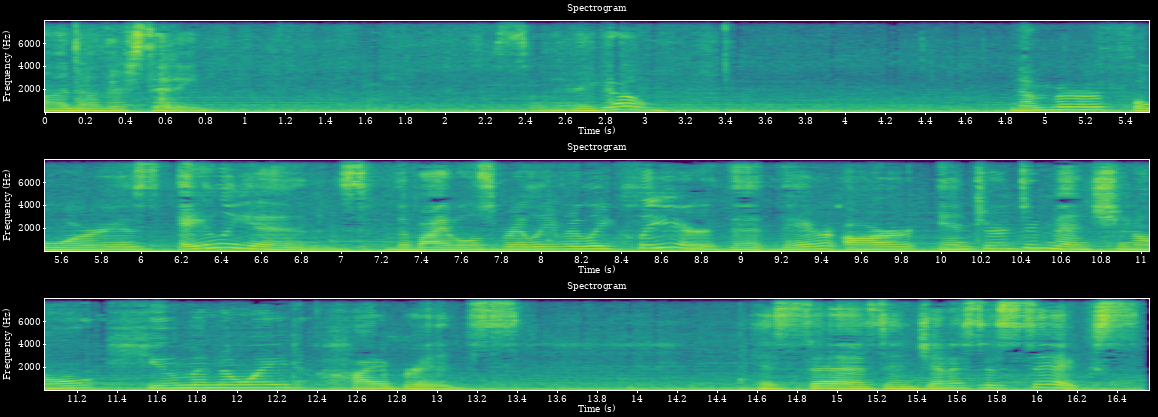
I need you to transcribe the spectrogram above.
another city. So there you go. Number four is aliens. The Bible's really, really clear that there are interdimensional humanoid hybrids. It says in Genesis 6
